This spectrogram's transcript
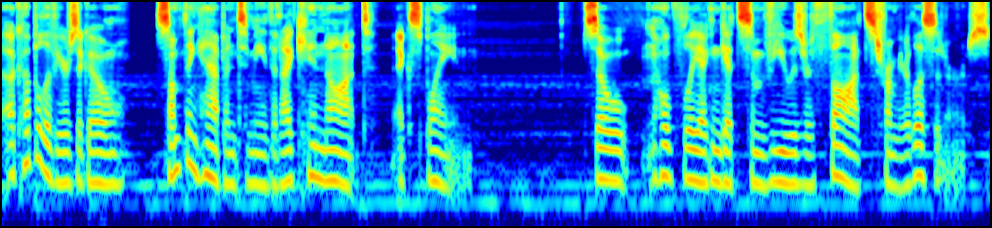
A couple of years ago, something happened to me that I cannot explain. So, hopefully, I can get some views or thoughts from your listeners.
